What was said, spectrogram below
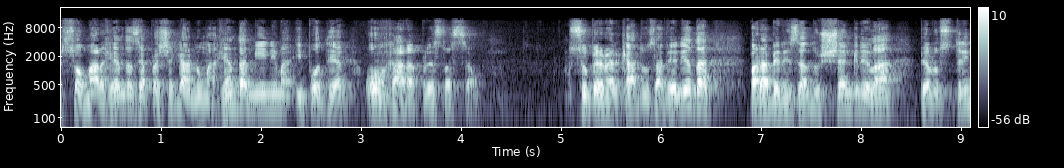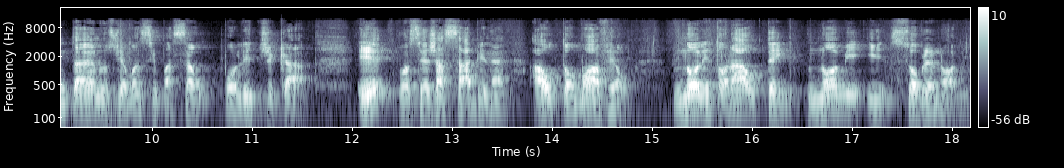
somar rendas é para chegar numa renda mínima e poder honrar a prestação. Supermercados Avenida, parabenizando Shangri-La pelos 30 anos de emancipação política. E você já sabe, né? Automóvel no litoral tem nome e sobrenome.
